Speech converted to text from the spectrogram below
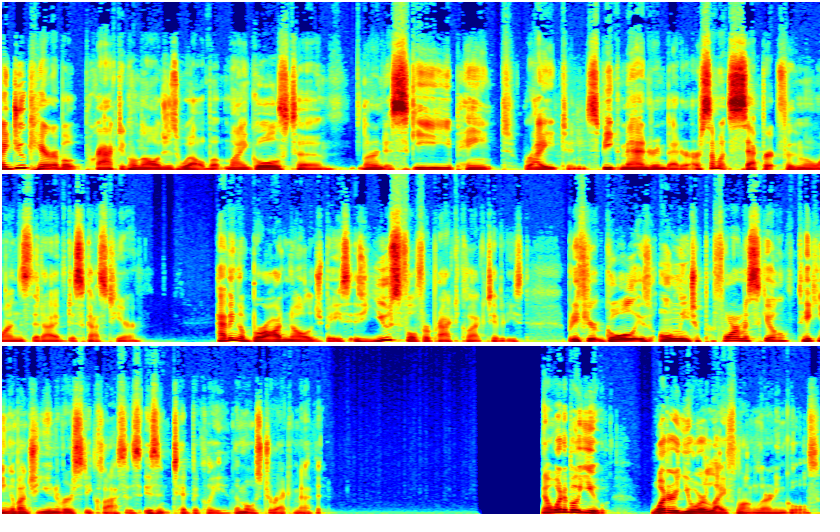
I do care about practical knowledge as well, but my goal is to learn to ski, paint, write, and speak Mandarin better are somewhat separate from the ones that I've discussed here. Having a broad knowledge base is useful for practical activities, but if your goal is only to perform a skill, taking a bunch of university classes isn't typically the most direct method. Now, what about you? What are your lifelong learning goals?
